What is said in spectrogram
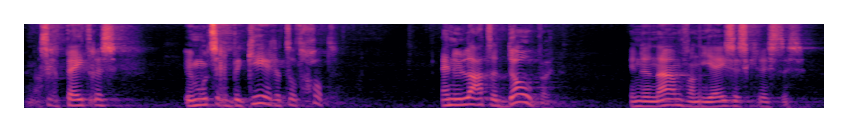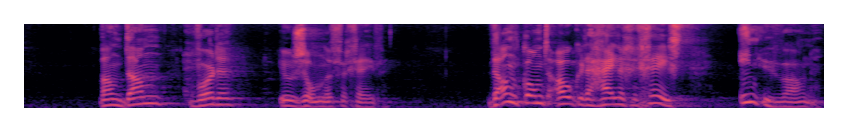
En dan zegt Petrus, u moet zich bekeren tot God. en u laten dopen in de naam van Jezus Christus. Want dan worden uw zonden vergeven. Dan komt ook de Heilige Geest in u wonen.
